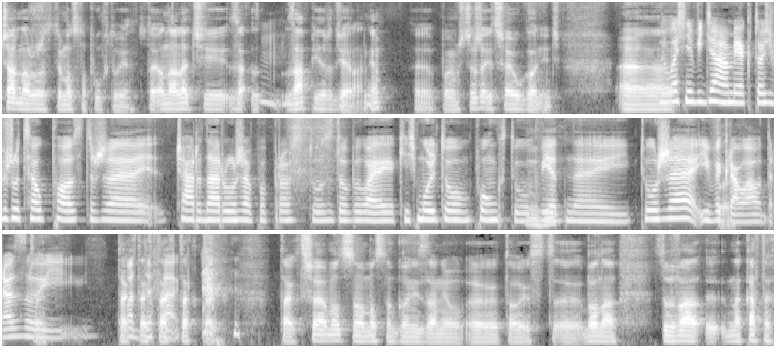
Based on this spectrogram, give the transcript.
czarna róża tutaj mocno punktuje. Tutaj ona leci, za, mhm. zapierdziela, nie? E, powiem szczerze i trzeba ją gonić. No właśnie widziałam, jak ktoś wrzucał post, że czarna róża po prostu zdobyła jakieś multum punktów w mhm. jednej turze i tak. wygrała tak. od razu tak. i tak, tak, tak, tak, tak, tak. trzeba mocno, mocno gonić za nią. E, to jest, e, bo ona zdobywa e, na kartach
